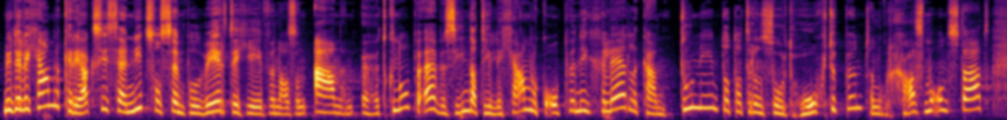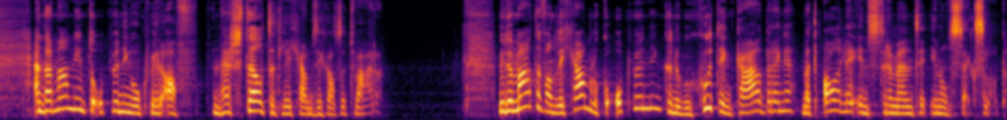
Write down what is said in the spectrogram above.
Nu, de lichamelijke reacties zijn niet zo simpel weer te geven als een aan- en uitknop. We zien dat die lichamelijke opwinding geleidelijk aan toeneemt totdat er een soort hoogtepunt, een orgasme ontstaat. En daarna neemt de opwinding ook weer af en herstelt het lichaam zich als het ware. Nu, de mate van lichamelijke opwinding kunnen we goed in kaart brengen met allerlei instrumenten in ons sekslab.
